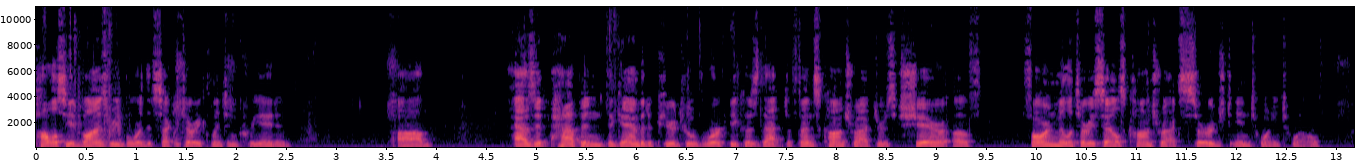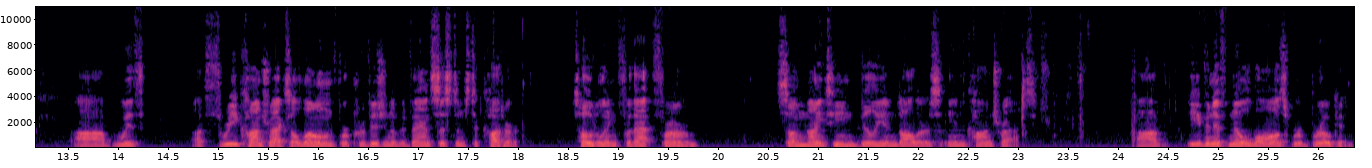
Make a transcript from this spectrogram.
policy advisory board that Secretary Clinton created. Um, as it happened, the gambit appeared to have worked because that defense contractor's share of foreign military sales contracts surged in 2012, uh, with uh, three contracts alone for provision of advanced systems to Qatar, totaling for that firm some $19 billion in contracts. Uh, even if no laws were broken,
